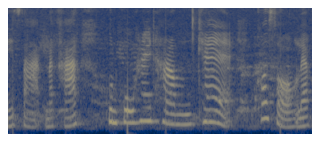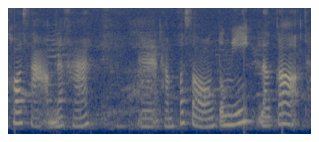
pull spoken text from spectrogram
ณิตศาสตร์นะคะ คุณครูให้ทำแค่ข้อ 2 และข้อ 3 นะคะทำข้อ 2 ตรงนี้แล้วก็ท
